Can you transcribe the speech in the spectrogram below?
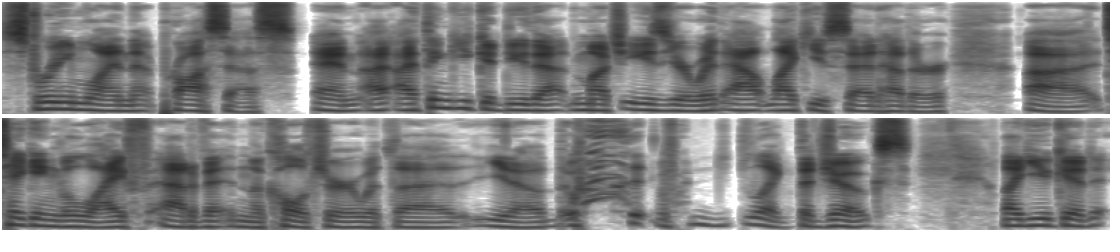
streamline that process and I, I think you could do that much easier without like you said heather uh taking the life out of it in the culture with the you know like the jokes like you could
